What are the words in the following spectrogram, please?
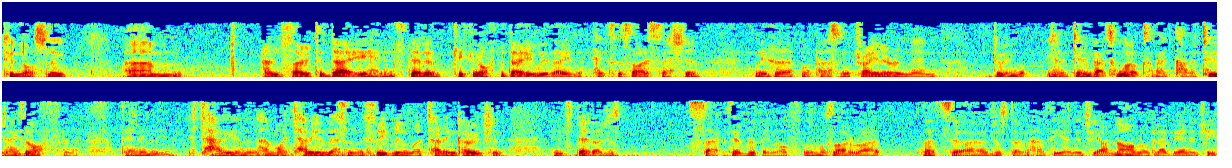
could not sleep. Um, and so today, instead of kicking off the day with an exercise session with uh, my personal trainer and then doing, you know, getting back to work, because I've had kind of two days off and then in Italian and had my Italian lesson this evening with my Italian coach. And instead, I just sacked everything off and was like, right, that's it. I, just don't have the energy. I know I'm not going to have the energy,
